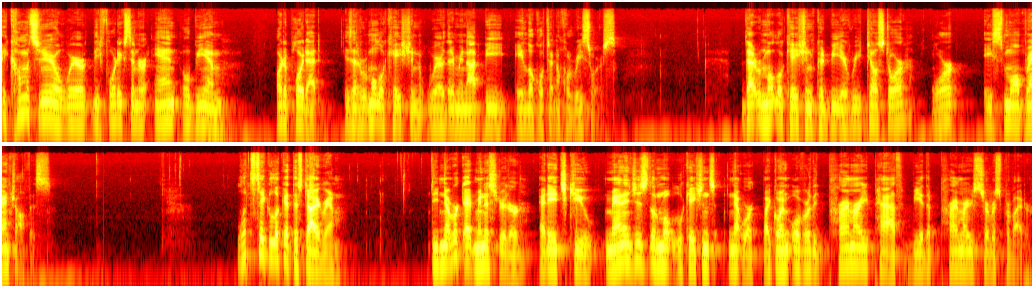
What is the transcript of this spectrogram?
A common scenario where the FortiExtender and OBM are deployed at is at a remote location where there may not be a local technical resource. That remote location could be a retail store or a small branch office. Let's take a look at this diagram. The network administrator at HQ manages the remote locations network by going over the primary path via the primary service provider.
